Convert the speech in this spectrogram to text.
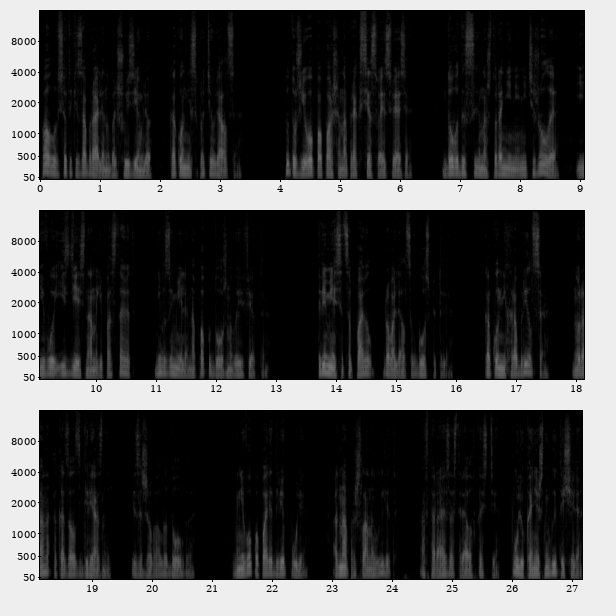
Павла все-таки забрали на Большую Землю, как он не сопротивлялся. Тут уж его папаша напряг все свои связи. Доводы сына, что ранение не тяжелое, и его и здесь на ноги поставят, не возымели на папу должного эффекта. Три месяца Павел провалялся в госпитале. Как он не храбрился, но рана оказалась грязной и заживала долго. В него попали две пули, Одна прошла на вылет, а вторая застряла в кости. Пулю, конечно, вытащили,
